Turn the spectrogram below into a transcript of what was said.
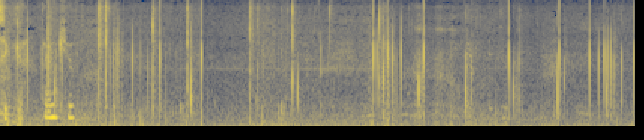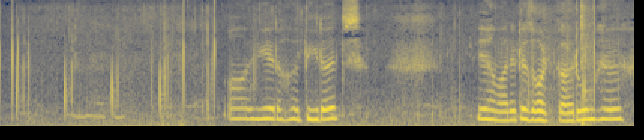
ठीक है। थैंक यू और ये रहा धीरज। ये हमारे रिजॉर्ट का रूम है।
